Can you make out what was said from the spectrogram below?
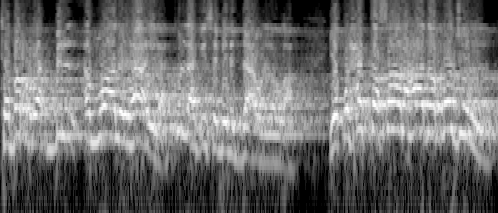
تبرع بالأموال الهائلة كلها في سبيل الدعوة إلى الله. يقول حتى صار هذا الرجل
